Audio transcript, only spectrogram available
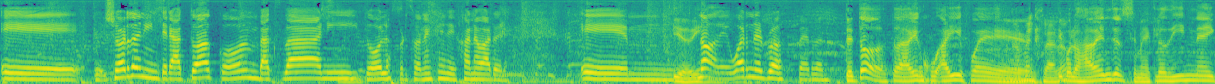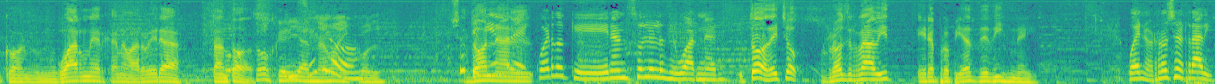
Eh, Jordan interactuaba con Bugs Bunny y todos los personajes de Hanna-Barbera. Eh, Y de Disney. no, de Warner Bros., perdón. De todo, todo, ahí, fue mezcla, ¿no? tipo los Avengers, se mezcló Disney con Warner, Hanna Barbera, están todos. Todos querían ¿En a? Michael. Yo también Donald- recuerdo que eran solo los de Warner. Todo, de hecho, Roger Rabbit era propiedad de Disney. Bueno, Roger Rabbit,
